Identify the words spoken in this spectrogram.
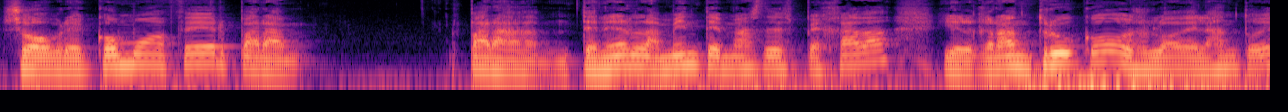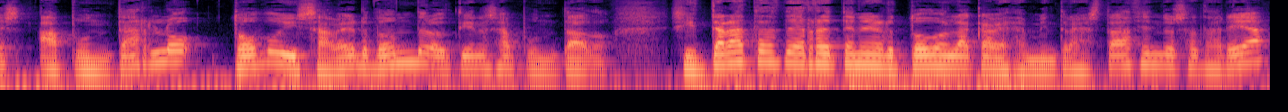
sobre cómo hacer para para tener la mente más despejada y el gran truco, os lo adelanto, es apuntarlo todo y saber dónde lo tienes apuntado. Si tratas de retener todo en la cabeza mientras estás haciendo esa tarea,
